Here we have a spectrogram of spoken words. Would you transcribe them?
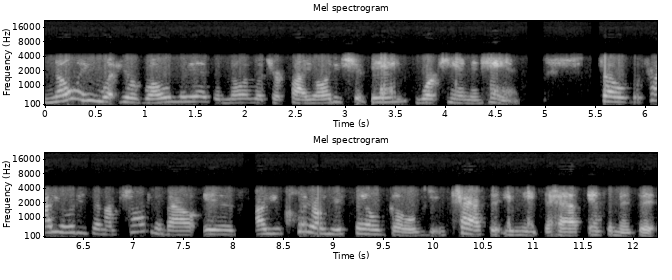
Knowing what your role is and knowing what your priorities should be work hand in hand. So the priorities that I'm talking about is: Are you clear on your sales goals, tasks that you need to have implemented,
